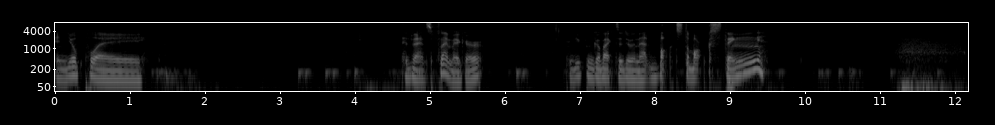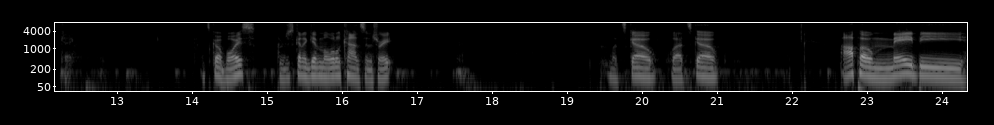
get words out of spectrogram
and you'll play advanced playmaker, and you can go back to doing that box to box thing. Okay, let's go, boys. I'm just gonna give him a little concentrate. Let's go. Let's go. Oppo may be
